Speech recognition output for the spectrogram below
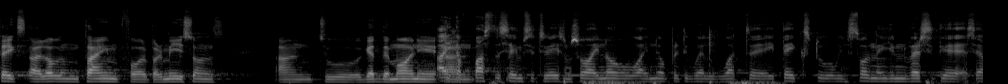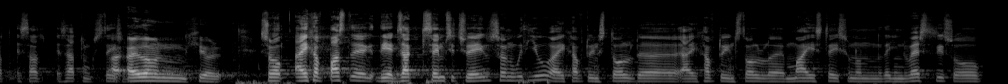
takes a long time for permissions and to get the money. I have passed the same situation, so I know I know pretty well what uh, it takes to install in a university a, Sat- a, Sat- a SatNOGS station. I, I don't hear. So I have passed the, the exact same situation with you. I have to install the, I have to install uh, my station on the university. So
